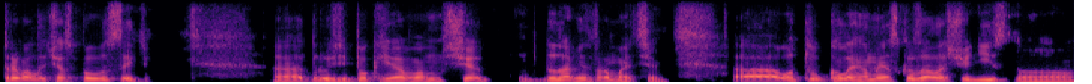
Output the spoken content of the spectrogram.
тривалий час повисить. Е, Друзі, поки я вам ще додам інформацію. Е, От колега моя сказала, що дійсно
